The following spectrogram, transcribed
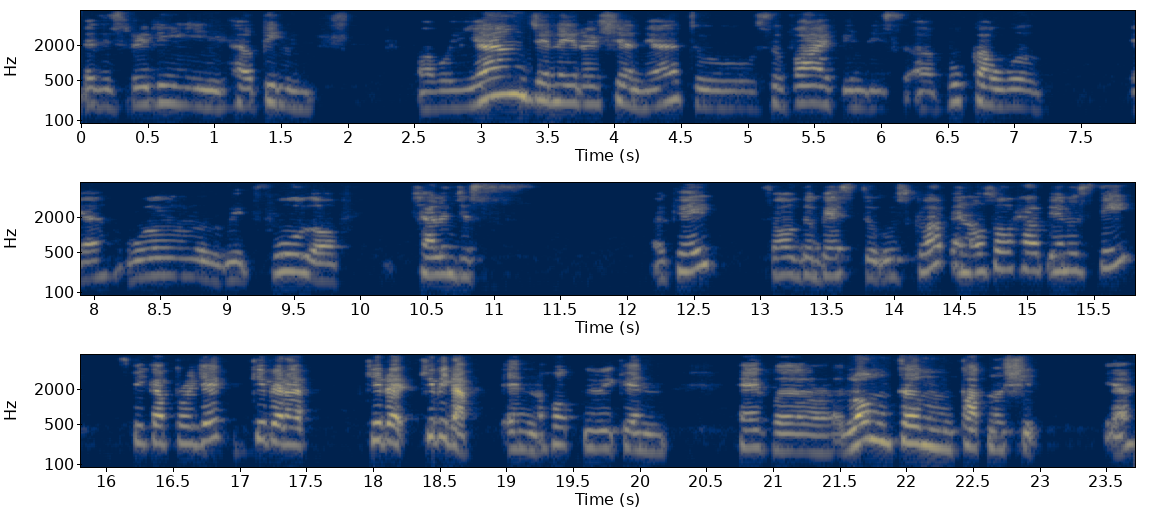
That is really helping our young generation yeah to survive in this uh, VUCA world yeah world with full of challenges. Okay? So all the best to Ooze Club and also help university speak up project keep it up keep it keep it up and hope we can have a long-term partnership yeah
